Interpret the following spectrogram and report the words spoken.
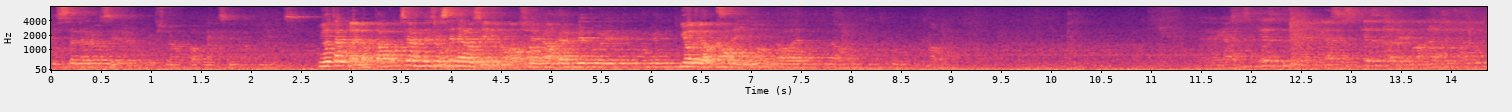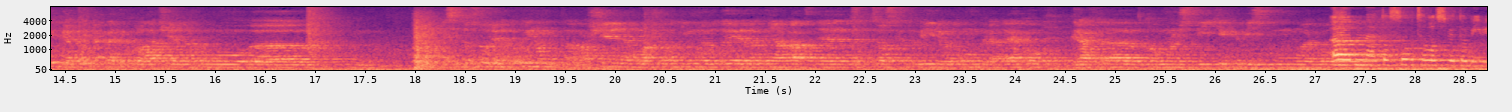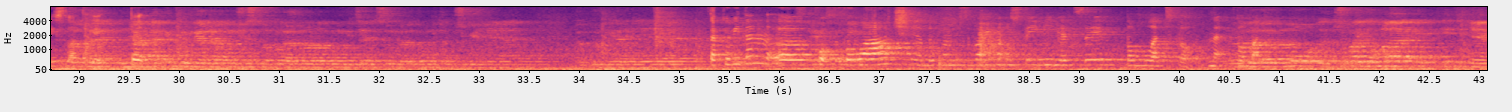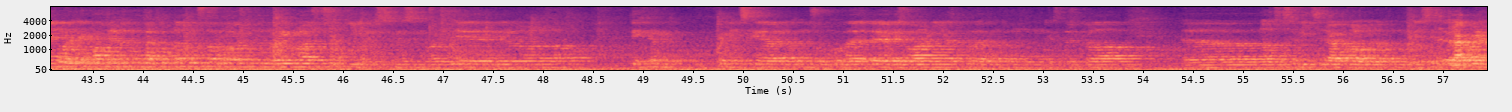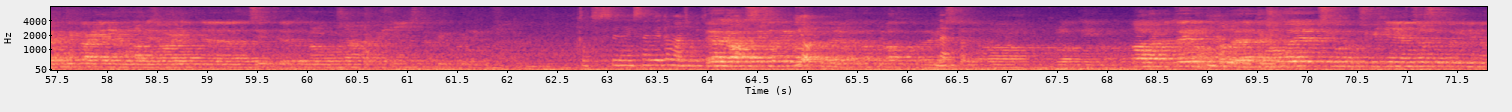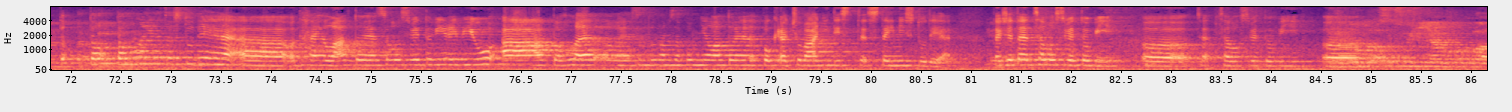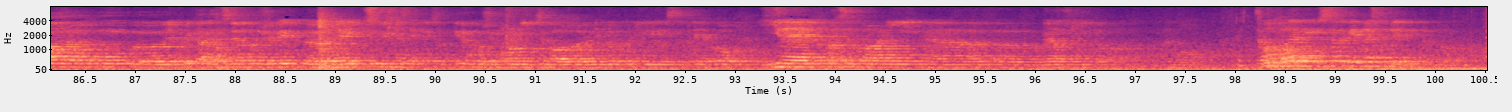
ty se nerozjede, už na pavouci a nic. Jo, takhle, no pavouci a hmyz se nerozjede. No, že na herbivory by mohly mít jo, jo, no, stejný, no. ale na no. Já jsem se chtěl já jsem se chtěl zeptat, jak mám na začátku ty grafy, takové ty koláče na tomu, uh, jestli to jsou jenom vaše, nebo vašeho týmu, nebo to je nějaká celosvětový, do tomu jako graf eh, toho množství těch výzkumů? Jako... Uh, ne, to jsou celosvětové výsledky. To, to... Takový ten uh, ko- koláč, já doufám, že se bavíme o stejné věci, tohle to, ne, tohle. No, třeba i tohle, i, i jako, jak máte tak tohle to ustavilo, že ten druhý koláč předtím, myslím, že ty chemické, zvukové, vizuální, Eh, na co se víc reagovalo, jestli se reagovali na chemikálie nebo na vizualizaci, to bylo možná ještě něco takového. To si nejsem vědomá, že bych... Jo, jo, to bylo ne. No, tak to je tohle, takže to je přibližně něco světový to, to, tohle je ta studie uh, od Haila, to je celosvětový review a tohle, uh, já jsem to tam zapomněla, to je pokračování té stejné studie. Takže to je celosvětový, uh, celosvětový... Uh, to asi služí nějak tomu uh, na tom, že by měli přibližně stejné výsledky, nebo že mohl mít třeba uh, někdo úplně výsledky jako jiné procentuální vyjádření toho. Nebo, nebo tohle je výsledek jedné studie.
